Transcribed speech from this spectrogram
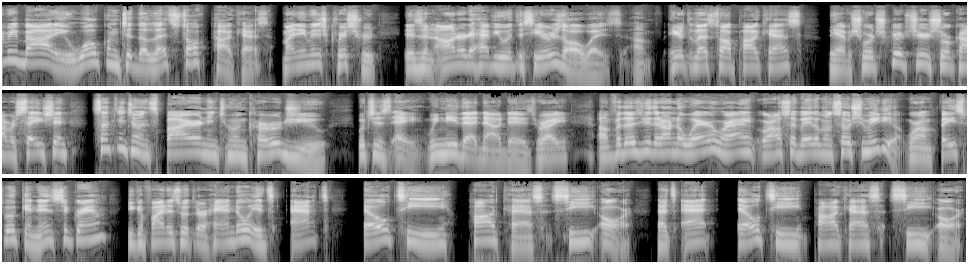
Everybody. Welcome to the Let's Talk podcast. My name is Chris Root. It is an honor to have you with us here as always. Um, here at the Let's Talk podcast, we have a short scripture, short conversation, something to inspire and to encourage you, which is, hey, we need that nowadays, right? Um, for those of you that aren't aware, we're, we're also available on social media. We're on Facebook and Instagram. You can find us with our handle. It's at LT Podcast CR. That's at LT Podcast CR.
